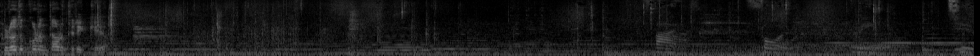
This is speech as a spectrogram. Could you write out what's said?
블러드콜은 따로 드릴게요. Five, four, three, two,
